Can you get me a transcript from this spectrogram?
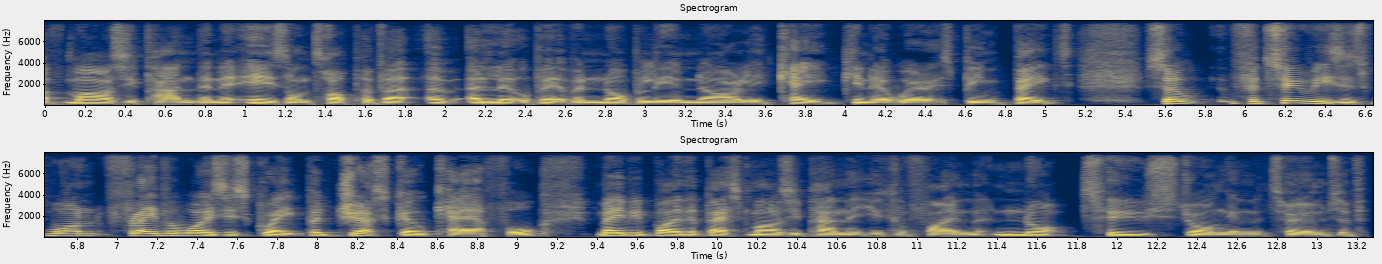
of marzipan than it is on top of a, a, a, little bit of a knobbly and gnarly cake, you know, where it's been baked. So, for two reasons. One, flavor wise, it's great, but just go careful. Maybe buy the best marzipan that you can find, not too strong in the terms of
